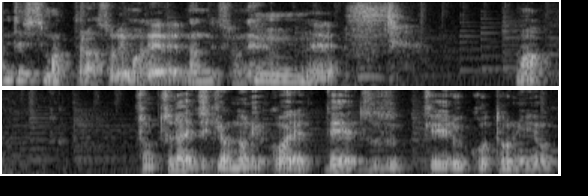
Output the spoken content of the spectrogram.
めてしまったらそれまでなんですよね。うんで、まあ、その辛い時期を乗り越えて続けることによ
